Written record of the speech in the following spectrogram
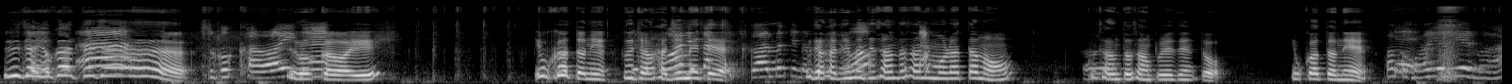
ふーちゃんよかったじゃんすごくかわいいね。すごくかわいい？よかったね。ふーちゃん初めて。ふーちゃん初めてサンタさんにもらったの？サンタさんプレゼント。よかったね。パパ、マリオゲームは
